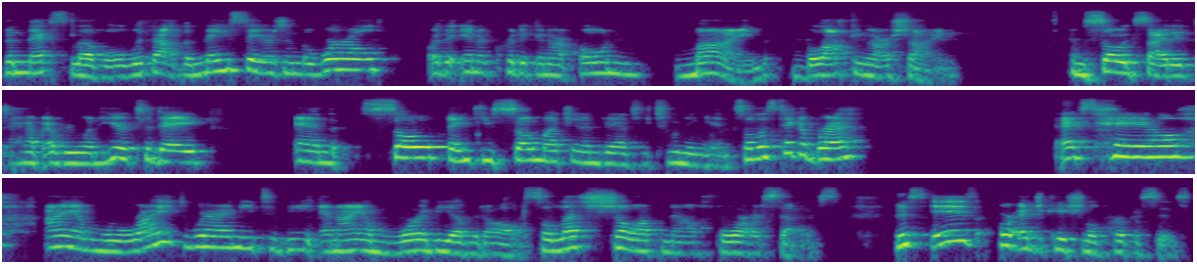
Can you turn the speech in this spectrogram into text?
the next level without the naysayers in the world or the inner critic in our own mind blocking our shine. I'm so excited to have everyone here today. And so thank you so much in advance for tuning in. So let's take a breath Exhale, I am right where I need to be and I am worthy of it all. So let's show up now for ourselves. This is for educational purposes.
